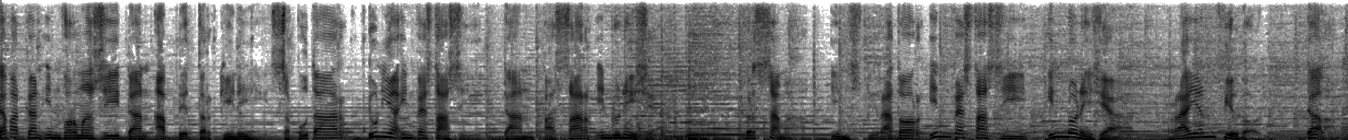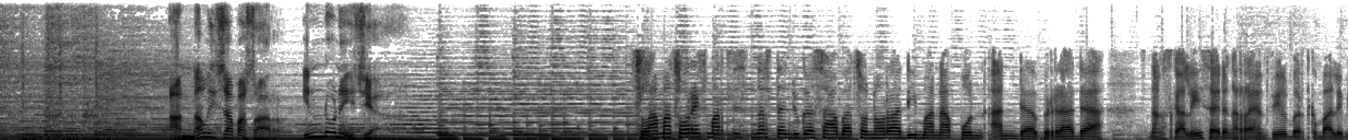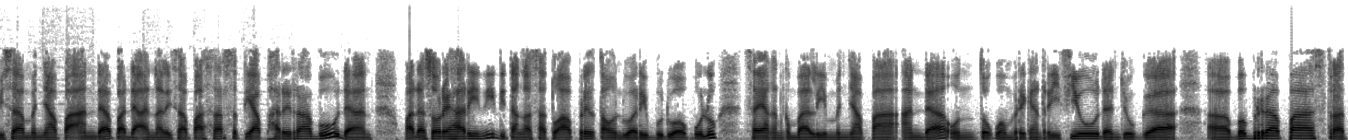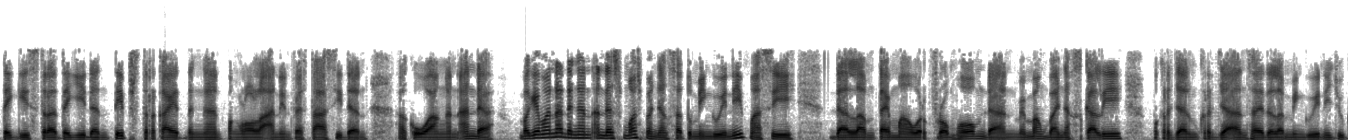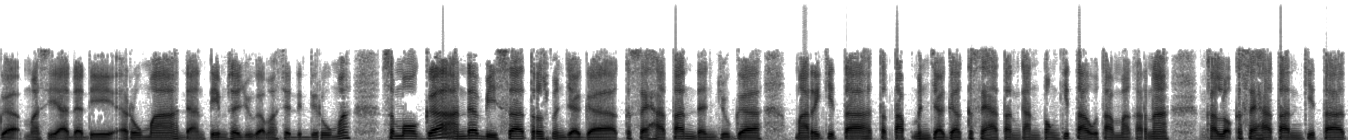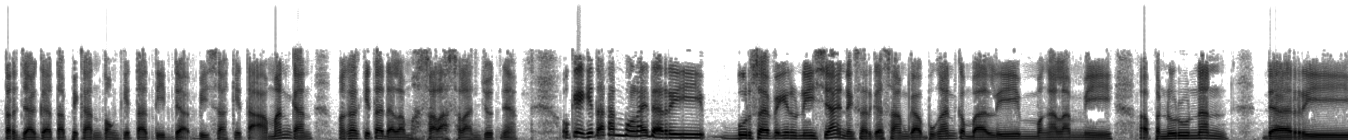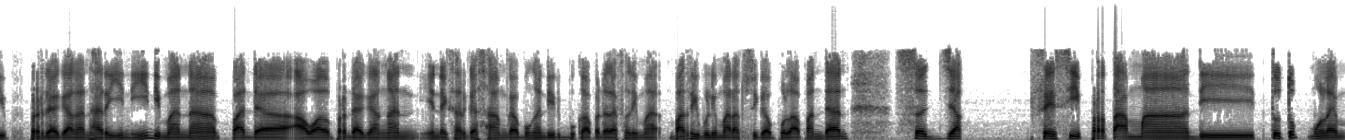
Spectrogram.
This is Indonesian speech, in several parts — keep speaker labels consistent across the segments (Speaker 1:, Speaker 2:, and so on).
Speaker 1: Dapatkan informasi dan update terkini seputar dunia investasi dan pasar Indonesia. Bersama Inspirator Investasi Indonesia, Ryan Filbert, dalam Analisa Pasar Indonesia.
Speaker 2: Selamat sore Smart Listeners dan juga sahabat Sonora di mana pun Anda berada. Senang sekali saya dengan Ryan Filbert kembali bisa menyapa Anda pada analisa pasar setiap hari Rabu dan pada sore hari ini di tanggal 1 April tahun 2020 saya akan kembali menyapa Anda untuk memberikan review dan juga uh, beberapa strategi-strategi dan tips terkait dengan pengelolaan investasi dan uh, keuangan Anda. Bagaimana dengan Anda semua sepanjang satu minggu ini masih dalam tema work from home dan memang banyak sekali pekerjaan-pekerjaan saya dalam minggu ini juga masih ada di rumah dan tim saya juga masih ada di rumah. Semoga Anda bisa terus menjaga kesehatan dan juga mari kita tetap menjaga kesehatan kantong kita utama karena kalau kesehatan kita terjaga tapi kantong kita tidak bisa kita amankan maka kita dalam masalah selanjutnya. Oke, kita akan mulai dari Bursa Efek Indonesia Indonesia, indeks harga saham gabungan kembali mengalami uh, penurunan dari perdagangan hari ini di mana pada awal perdagangan indeks harga saham gabungan dibuka pada level 4.538 dan sejak sesi pertama ditutup mulai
